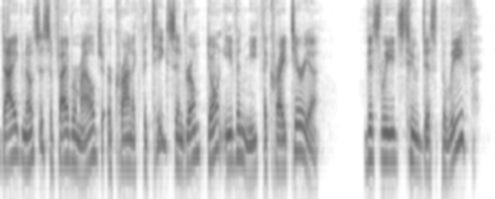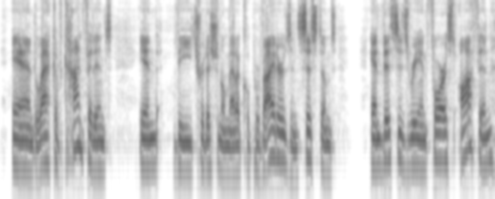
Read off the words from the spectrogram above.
diagnosis of fibromyalgia or chronic fatigue syndrome don't even meet the criteria. This leads to disbelief and lack of confidence in the traditional medical providers and systems, and this is reinforced often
